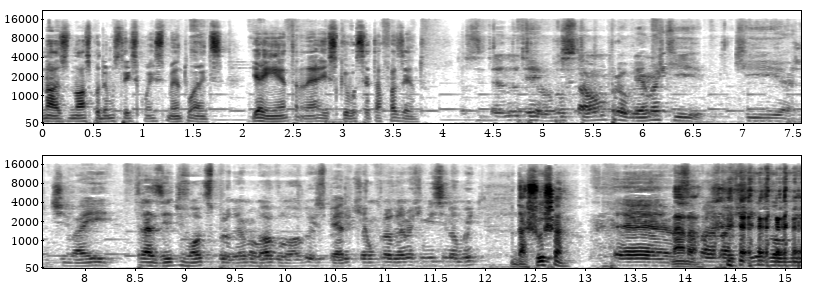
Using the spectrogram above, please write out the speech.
Nós, nós podemos ter esse conhecimento antes. E aí entra, né, isso que você está fazendo. Tô citando, vou citar um programa que, que a gente vai trazer de volta esse programa logo, logo. Eu espero que é um programa que me ensinou muito. Da Xuxa? É, Não, só não. para baixinhos, vou me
